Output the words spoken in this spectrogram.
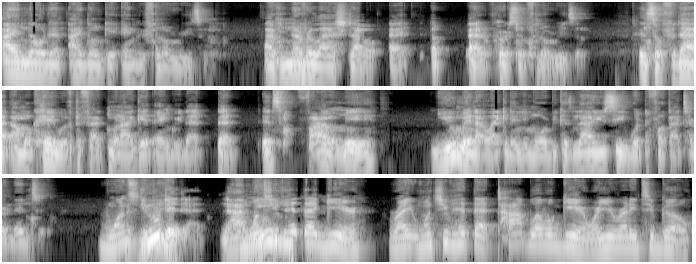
I know that I don't get angry for no reason. I've never mm-hmm. lashed out at a, at a person for no reason, and so for that, I'm okay with the fact when I get angry that that it's fine with me. You may not like it anymore because now you see what the fuck I turned into. Once you hit- did that, not once me. you've hit that gear, right? Once you've hit that top level gear where you're ready to go,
